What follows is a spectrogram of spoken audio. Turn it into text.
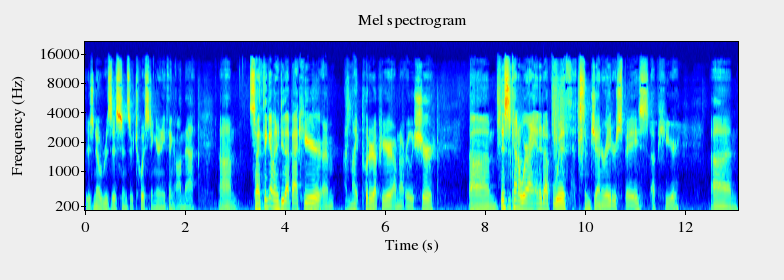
There's no resistance or twisting or anything on that. Um, so I think I'm going to do that back here. Um, I might put it up here. I'm not really sure. Um, this is kind of where I ended up with some generator space up here. Um,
